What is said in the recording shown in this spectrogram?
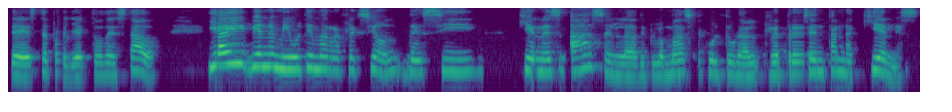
de este proyecto de Estado. Y ahí viene mi última reflexión de si quienes hacen la diplomacia cultural representan a quienes,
